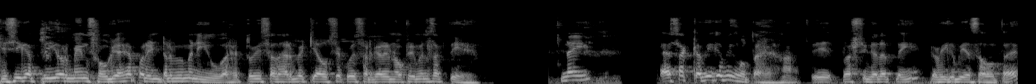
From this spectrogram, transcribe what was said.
किसी का प्री और मेंस हो गया है, पर इंटरव्यू में नहीं हुआ है तो इस आधार पर क्या उसे कोई सरकारी नौकरी मिल सकती है? नहीं, ऐसा कभी कभी होता है हाँ ये प्रश्न गलत नहीं है कभी कभी ऐसा होता है।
